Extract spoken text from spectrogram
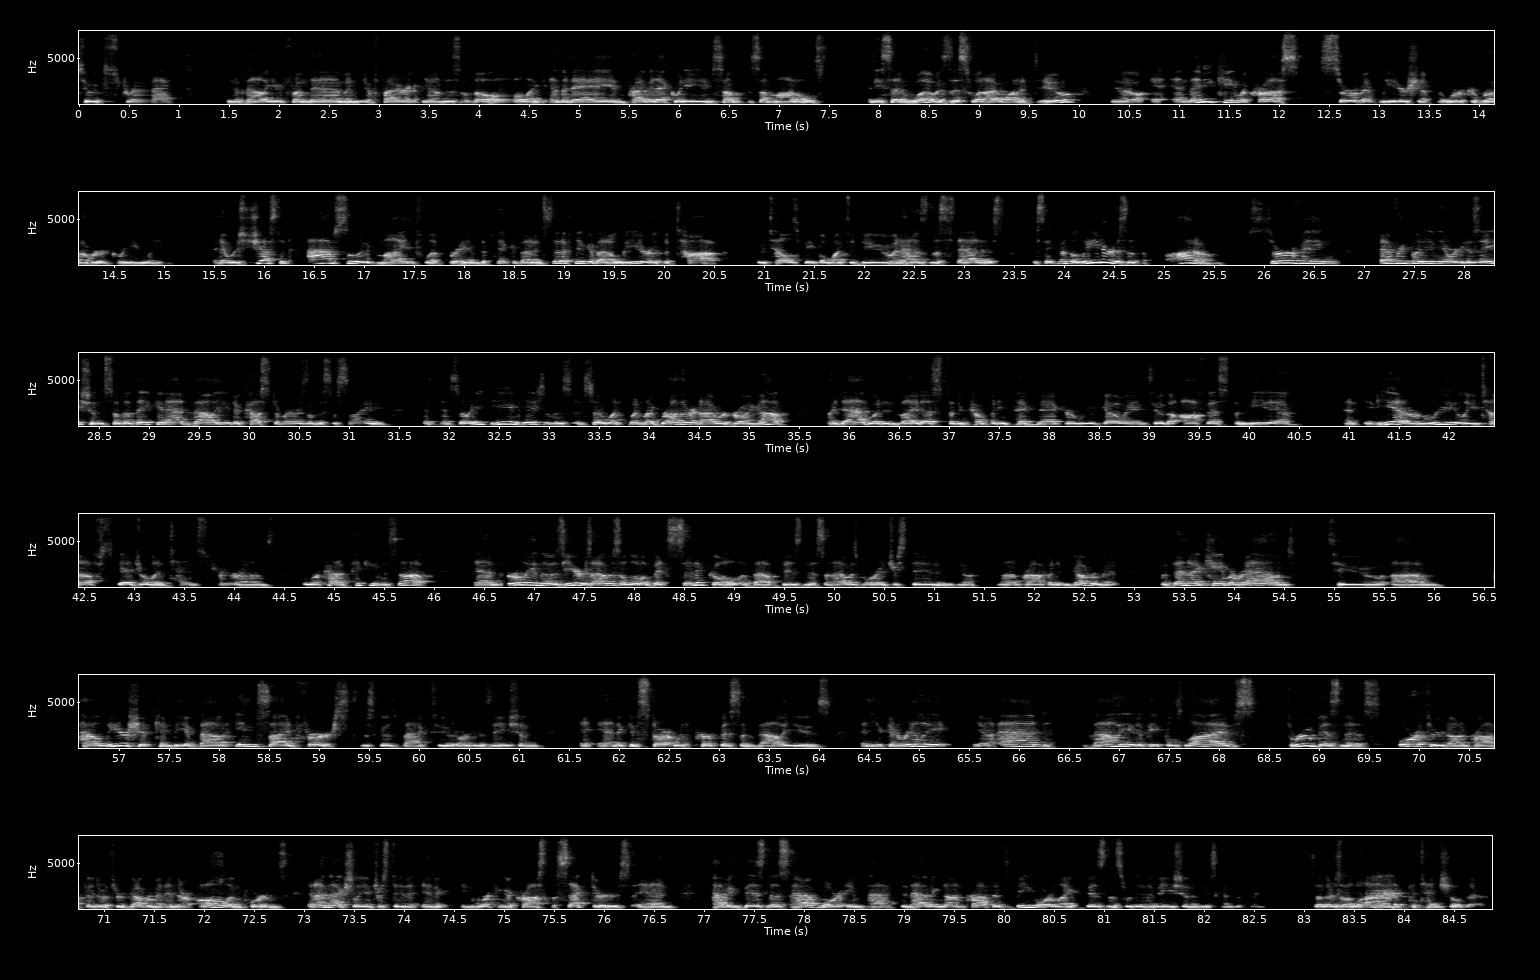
to extract you know value from them and you know firing you know this the whole like m&a and private equity and some some models and he said whoa is this what i want to do you know and, and then he came across servant leadership the work of robert greenleaf and it was just an absolute mind flip for him to think about instead of think about a leader at the top who tells people what to do and has the status to say no the leader is at the bottom serving everybody in the organization so that they can add value to customers and the society. And, and so he, he engaged in this. And so when, when my brother and I were growing up, my dad would invite us to the company picnic or we would go into the office to meet him. And, and he had a really tough schedule, intense turnarounds. We're kind of picking this up. And early in those years, I was a little bit cynical about business and I was more interested in you know nonprofit and government. But then I came around to um, how leadership can be about inside first. This goes back to an organization, and it can start with purpose and values. And you can really, you know, add value to people's lives through business or through nonprofit or through government, and they're all important. And I'm actually interested in in working across the sectors and having business have more impact and having nonprofits be more like business with innovation and these kinds of things. So there's a lot of potential there.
